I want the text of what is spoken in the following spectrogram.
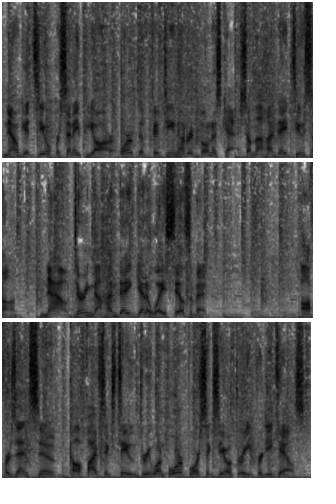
Now get 0% APR or up to 1500 bonus cash on the Hyundai Tucson. Now, during the Hyundai Getaway Sales Event. Offers end soon. Call 562 314 4603 for details.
